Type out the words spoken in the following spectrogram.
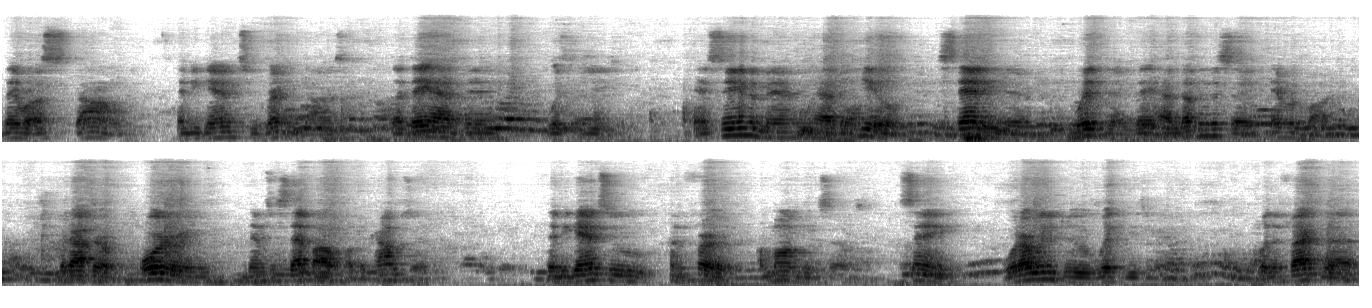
They were astounded and began to recognize that they had been with Jesus. And seeing the man who had been healed standing there with them, they had nothing to say in reply. But after ordering them to step out of the council, they began to confer among themselves, saying, What are we to do with these men? For the fact that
